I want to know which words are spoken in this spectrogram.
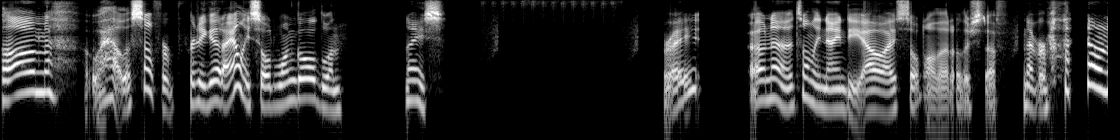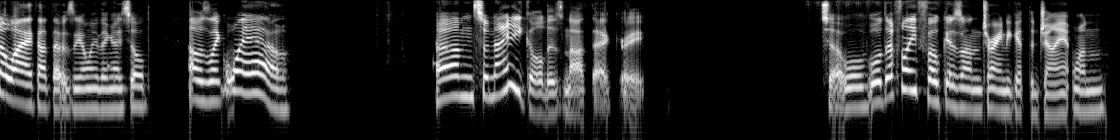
Um, wow, this sell for pretty good. I only sold one gold one. Nice. Right? Oh no, it's only 90. Oh, I sold all that other stuff. Never mind. I don't know why I thought that was the only thing I sold. I was like, wow. Um, so 90 gold is not that great. So we'll, we'll definitely focus on trying to get the giant one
